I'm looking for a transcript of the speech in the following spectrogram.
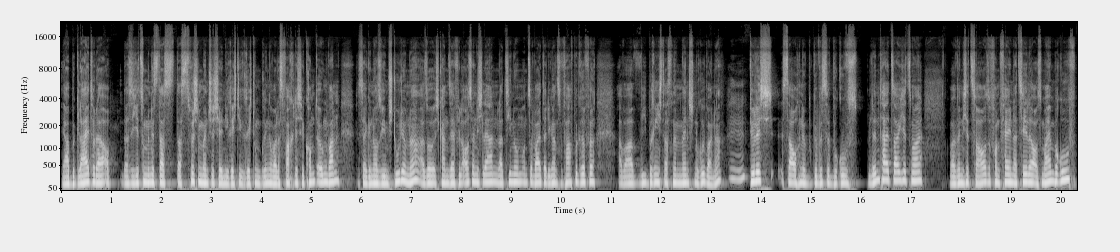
ja, begleite oder ob, dass ich hier zumindest das, das Zwischenmenschliche in die richtige Richtung bringe, weil das Fachliche kommt irgendwann. Das ist ja genauso wie im Studium, ne? Also ich kann sehr viel auswendig lernen, Latinum und so weiter, die ganzen Fachbegriffe. Aber wie bringe ich das einem Menschen rüber, ne? Mhm. Natürlich ist da auch eine gewisse Berufsblindheit, sage ich jetzt mal. Weil wenn ich jetzt zu Hause von Fällen erzähle aus meinem Beruf,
